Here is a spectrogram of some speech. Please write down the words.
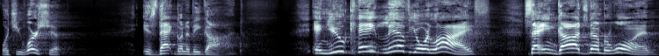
what you worship, is that going to be God? And you can't live your life saying God's number one,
